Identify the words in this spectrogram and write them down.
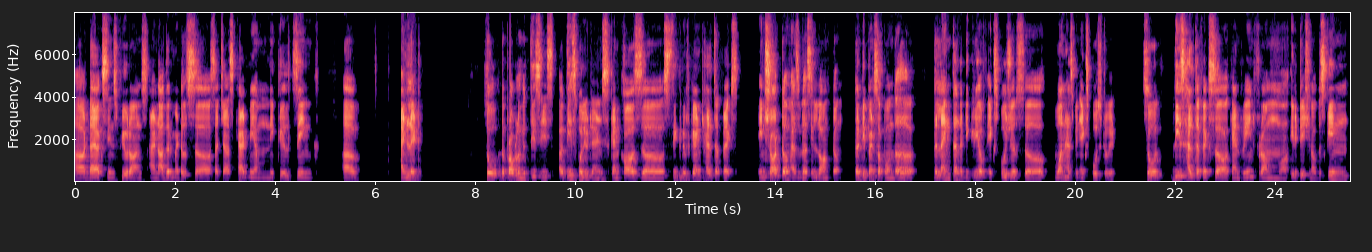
uh, dioxins, furans, and other metals uh, such as cadmium, nickel, zinc, uh, and lead. So the problem with this is uh, these pollutants can cause uh, significant health effects in short term as well as in long term. That depends upon the the length and the degree of exposures uh, one has been exposed to it. So these health effects uh, can range from uh, irritation of the skin,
